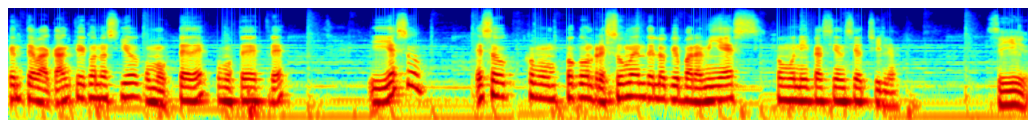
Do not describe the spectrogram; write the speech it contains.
gente bacán que he conocido, como ustedes, como ustedes tres. Y eso, eso como un poco un resumen de lo que para mí es Comunica Ciencia Chile. Sí,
